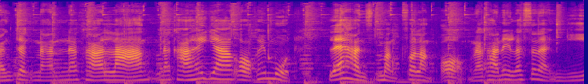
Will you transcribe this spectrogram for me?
หลังจากนั้นนะคะล้างนะคะให้ยางออกให้หมด และหั่นหมักฝรั่งออกนะคะ ในลักษณะนี้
